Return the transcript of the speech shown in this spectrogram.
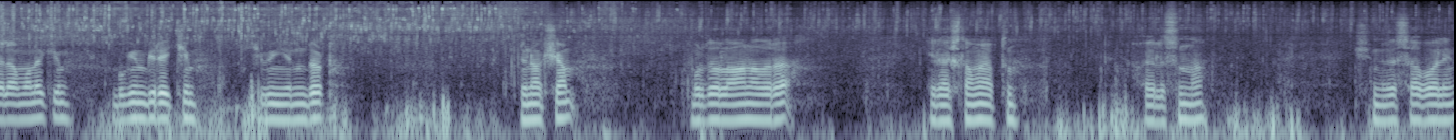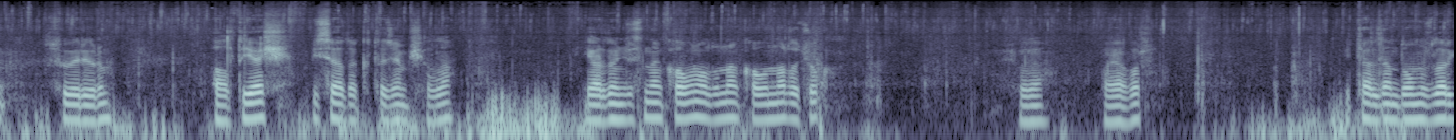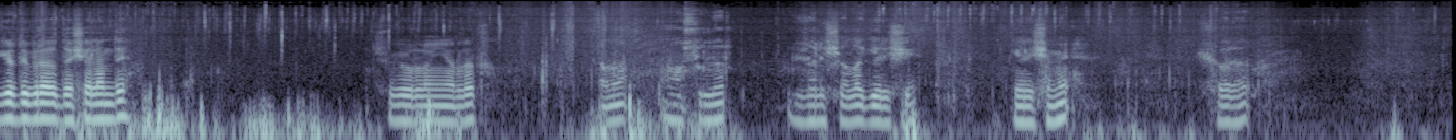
Selamünaleyküm. Bugün 1 Ekim 2024. Dün akşam burada lahanalara ilaçlama yaptım. Hayırlısıyla. Şimdi de sabahleyin su veriyorum. 6 yaş bir saat akıtacağım inşallah. Yardı öncesinden kavun olduğundan kavunlar da çok. Şöyle bayağı var. İthalden domuzlar girdi biraz deşelendi. Şu görülen yerler. Ama mahsuller güzel inşallah gelişi. Gelişimi şöyle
